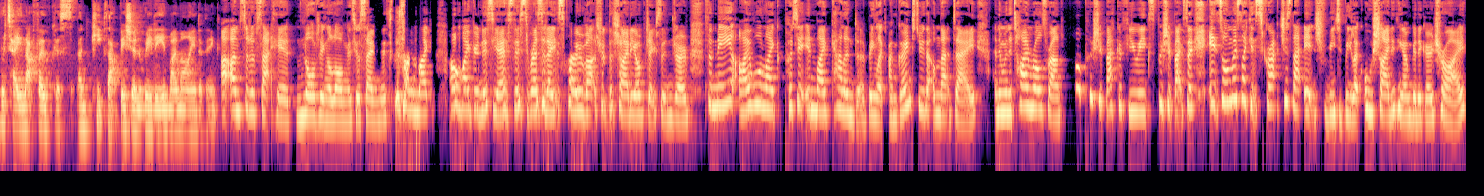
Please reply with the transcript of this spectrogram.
retain that focus and keep that vision really in my mind, I think. I'm sort of sat here nodding along as you're saying this because I'm like, oh my goodness, yes, this resonates so much with the shiny object syndrome. For me, I will like put it in my calendar, being like, I'm going to do that on that day. And then when the time rolls around, I'll push it back a few weeks, push it back. So it's almost like it scratches that itch for me to be like, oh, shiny thing I'm going to go try.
